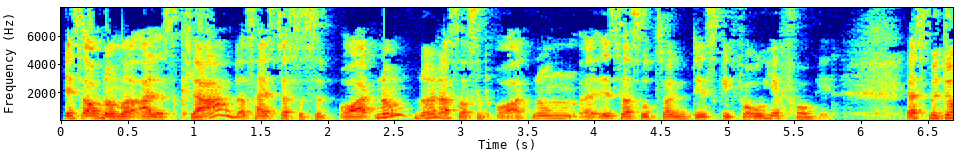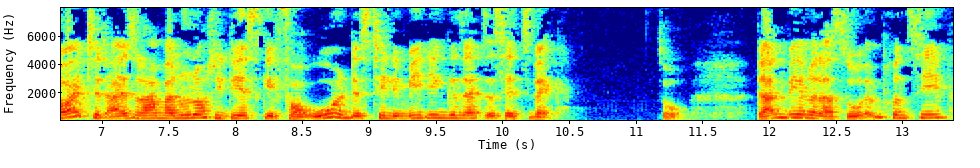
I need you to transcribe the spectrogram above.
ist auch nochmal alles klar. Das heißt, das ist in Ordnung, ne, dass das in Ordnung äh, ist, dass sozusagen die DSGVO hier vorgeht. Das bedeutet also, da haben wir nur noch die DSGVO und das Telemediengesetz ist jetzt weg. So. Dann wäre das so im Prinzip,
